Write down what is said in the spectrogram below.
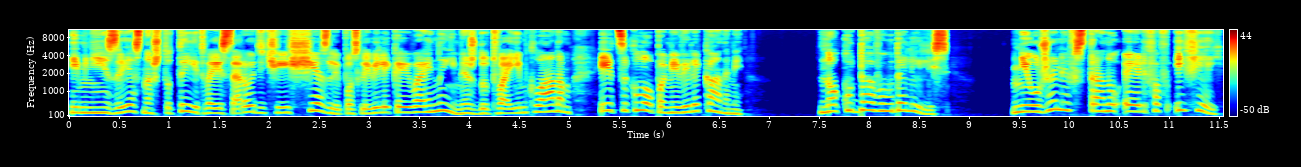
и мне известно, что ты и твои сородичи исчезли после Великой войны между твоим кланом и циклопами-великанами. Но куда вы удалились? Неужели в страну эльфов и фей?»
